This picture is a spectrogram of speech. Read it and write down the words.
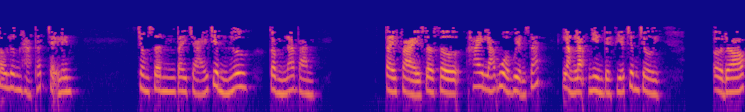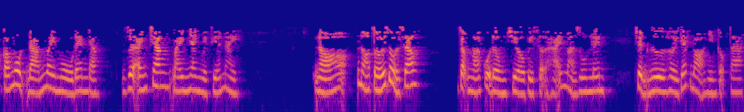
sau lưng Hà Thất chạy lên. Trong sân tay trái Trần hư cầm la bàn. Tay phải sờ sờ hai lá bùa huyền sắt, lặng lặng nhìn về phía chân trời, ở đó có một đám mây mù đen đặc, dưới ánh trăng bay nhanh về phía này. Nó, nó tới rồi sao? Giọng nói của đồng chiều vì sợ hãi mà run lên. Trần Ngư hơi ghét bỏ nhìn cậu ta.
